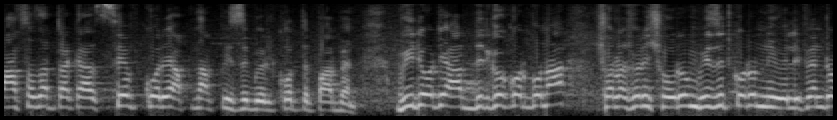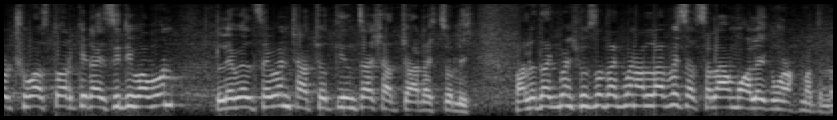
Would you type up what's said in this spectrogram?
পাঁচ হাজার টাকা সেভ করে আপনার পিসি বিল্ড করতে পারবেন। ভিডিওটি আর দীর্ঘ করব না। সরাসরি শোরুম ভিজিট করুন নিউ এলিফেন্ট রোড সুভাষ তর্কির আইসিটি ভবন লেভেল সেভেন সাতশো তিন চার, সাতশো আঠাশ চল্লিশ। ভালো থাকবেন, সুস্থ থাকবেন, আল্লাহ হাফিজ। আসসালামু আলাইকুম রহমতুল্লাহ।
